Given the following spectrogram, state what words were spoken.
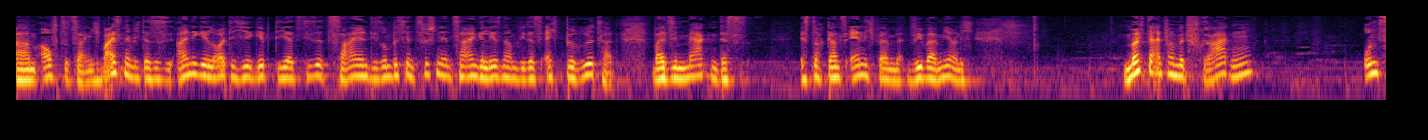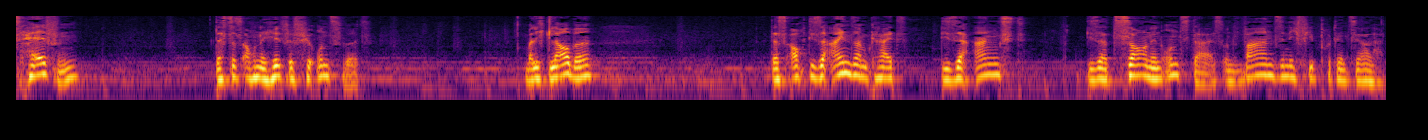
ähm, aufzuzeigen. Ich weiß nämlich, dass es einige Leute hier gibt, die jetzt diese Zeilen, die so ein bisschen zwischen den Zeilen gelesen haben, die das echt berührt hat, weil sie merken, dass ist doch ganz ähnlich wie bei mir. Und ich möchte einfach mit Fragen uns helfen, dass das auch eine Hilfe für uns wird. Weil ich glaube, dass auch diese Einsamkeit, diese Angst, dieser Zorn in uns da ist und wahnsinnig viel Potenzial hat.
